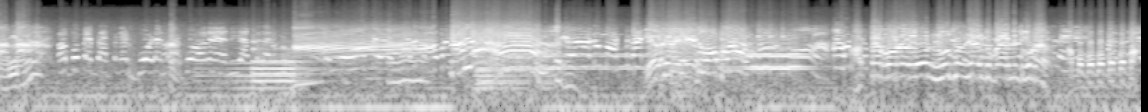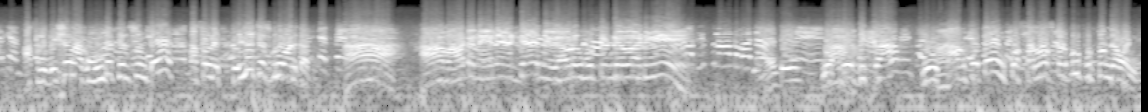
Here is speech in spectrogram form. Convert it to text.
నాన్న? అబ్బో పెద్ద అత్తగారు గోడన పోనే నీ అత్తగారు. అత్త కోడలు నూసంజాలకు ప్రయాణించుకున్నారు అసలు విషయం నాకు ముందే తెలుసుంటే అసలు నేను పెళ్ళి చేసుకునేవాడిని కాదు. ఆ, మాట నేనే అంటే నువ్వెవరికి పుట్టుండేవాడివి? ఏంటి? నువ్వు దిక్క నువ్వు కాకపోతే ఇంకో సన్నాస్ కడుపులు పుట్టుండేవాడిని?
